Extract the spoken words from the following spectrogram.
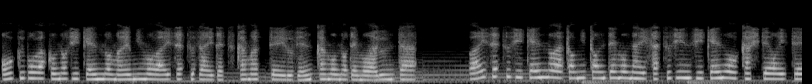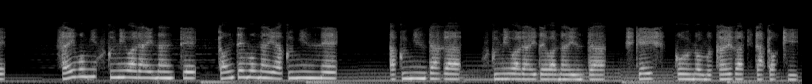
大久保はこの事件の前にもわいせつ罪で捕まっている前科者でもあるんだ。わいせつ事件の後にとんでもない殺人事件を犯しておいて、最後に含み笑いなんて、とんでもない悪人ね。悪人だが、含み笑いではないんだ。死刑執行の迎えが来た時、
